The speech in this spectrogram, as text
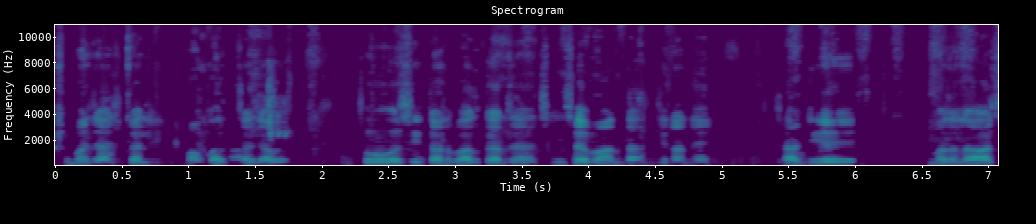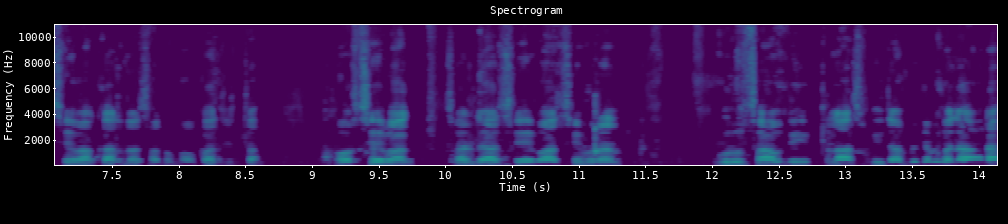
ਖਿਮਾ ਜਾਚਕਾ ਲਈ ਮੌਕਾ ਦਿੱਤਾ ਜਾਵੇ। ਤੋਂ ਅਸੀਂ ਧੰਨਵਾਦ ਕਰਦੇ ਹਾਂ ਸਿੰਘ ਸਾਹਿਬਾਨ ਦਾ, ਜਿਨ੍ਹਾਂ ਨੇ ਸਾਡੀ ਇਹ ਮਤਲਬ ਆਹ ਸੇਵਾ ਕਰਨ ਦਾ ਸਾਨੂੰ ਮੌਕਾ ਦਿੱਤਾ। ਔਰ ਸੇਵਾ, ਸਾਡਾ ਸੇਵਾ ਸਿਮਰਨ ਗੁਰੂ ਸਾਹਿਬ ਦੀ ਫਲਸਫੀ ਦਾ ਆਧਾਰ ਹੈ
